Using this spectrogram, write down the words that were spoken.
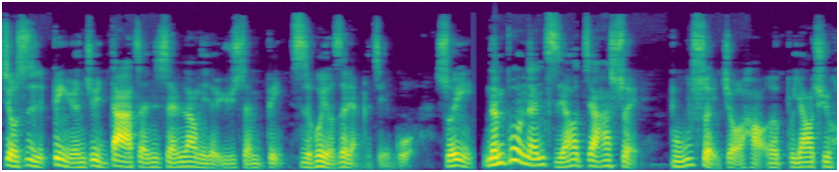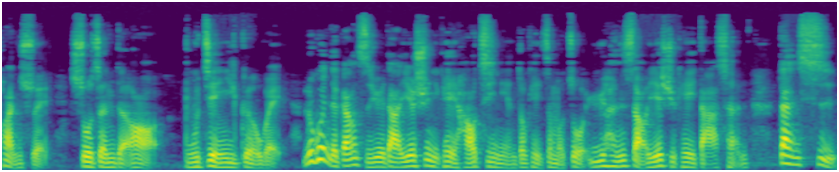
就是病原菌大增生，让你的鱼生病，只会有这两个结果。所以能不能只要加水补水就好，而不要去换水？说真的哦，不建议各位。如果你的缸子越大，也许你可以好几年都可以这么做，鱼很少，也许可以达成，但是。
